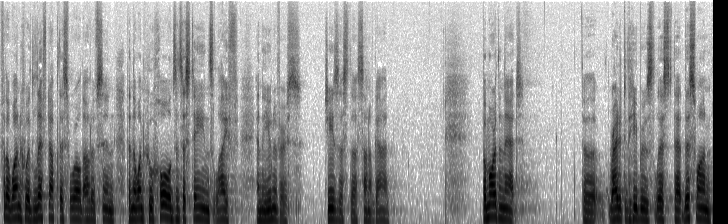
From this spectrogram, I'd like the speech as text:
for the one who would lift up this world out of sin than the one who holds and sustains life and the universe, Jesus, the Son of God? But more than that, the writer to the Hebrews lists that this one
